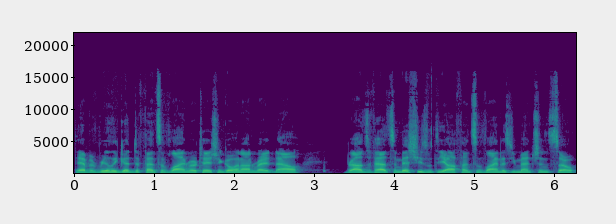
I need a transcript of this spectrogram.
They have a really good defensive line rotation going on right now. Browns have had some issues with the offensive line, as you mentioned. So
